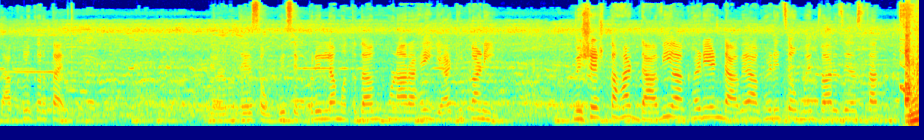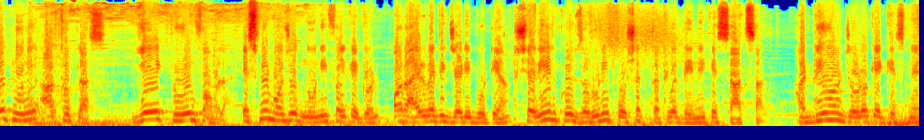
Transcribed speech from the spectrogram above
दाखल करतायत. केरळमध्ये सव्वीस एप्रिलला मतदान होणार आहे. या ठिकाणी विशेषतः डावी आघाडी आणि डाव्या आघाडीचे उमेदवार जे असतात. अमृत नोनी आर्थो प्लस ये एक प्रूवन फॉर्मूला है इसमें मौजूद नोनी फल के गुण और आयुर्वेदिक जड़ी बूटियाँ शरीर को जरूरी पोषक तत्व देने के साथ साथ हड्डियों और जोड़ों के घिसने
